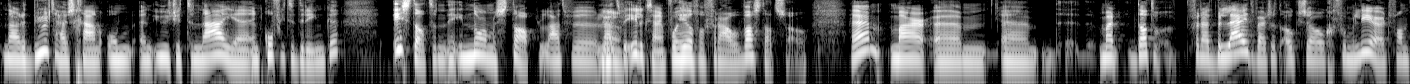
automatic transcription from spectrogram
naar het buurthuis gaan... om een uurtje te naaien en koffie te drinken... is dat een enorme stap. Laten we, laten we eerlijk zijn. Voor heel veel vrouwen was dat zo. Hè? Maar, ehm, ehm, maar dat, vanuit beleid werd het ook zo geformuleerd. Van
